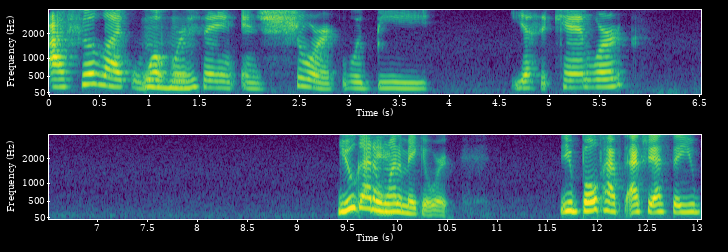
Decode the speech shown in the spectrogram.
I feel like what we're Mhm. saying in short would be yes, it can work. You gotta Okay. want to make it work. You both have to actually. I say you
